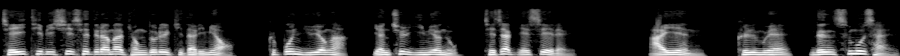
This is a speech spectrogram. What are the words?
JTBC 새 드라마 경도를 기다리며 극본 유영아, 연출 이면욱, 제작 SLL. IN, 글무에, 는 스무 살.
